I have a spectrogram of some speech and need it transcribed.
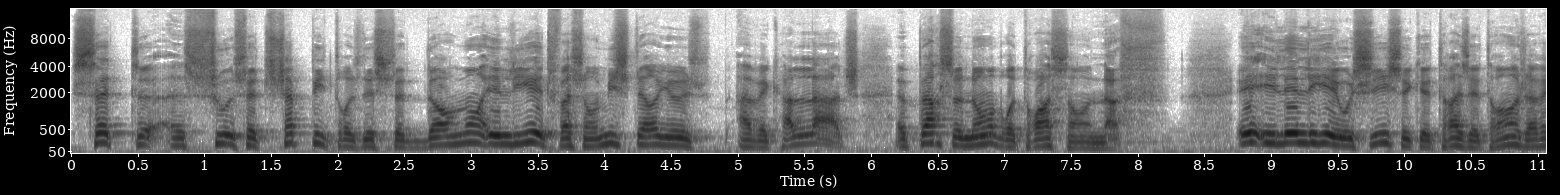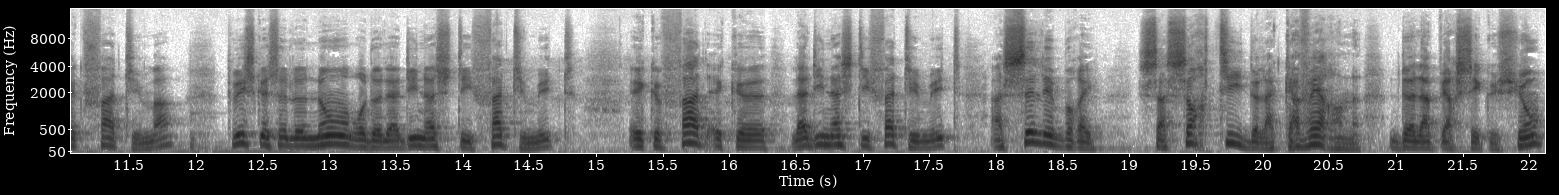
Cette, euh, sous, cette chapitre des sept dormants est lié de façon mystérieuse avec Hallach par ce nombre 309. Et il est lié aussi, ce qui est très étrange, avec Fatima, puisque c'est le nombre de la dynastie fatimite, et que, la dynastie fatimite a célébré sa sortie de la caverne de la persécution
